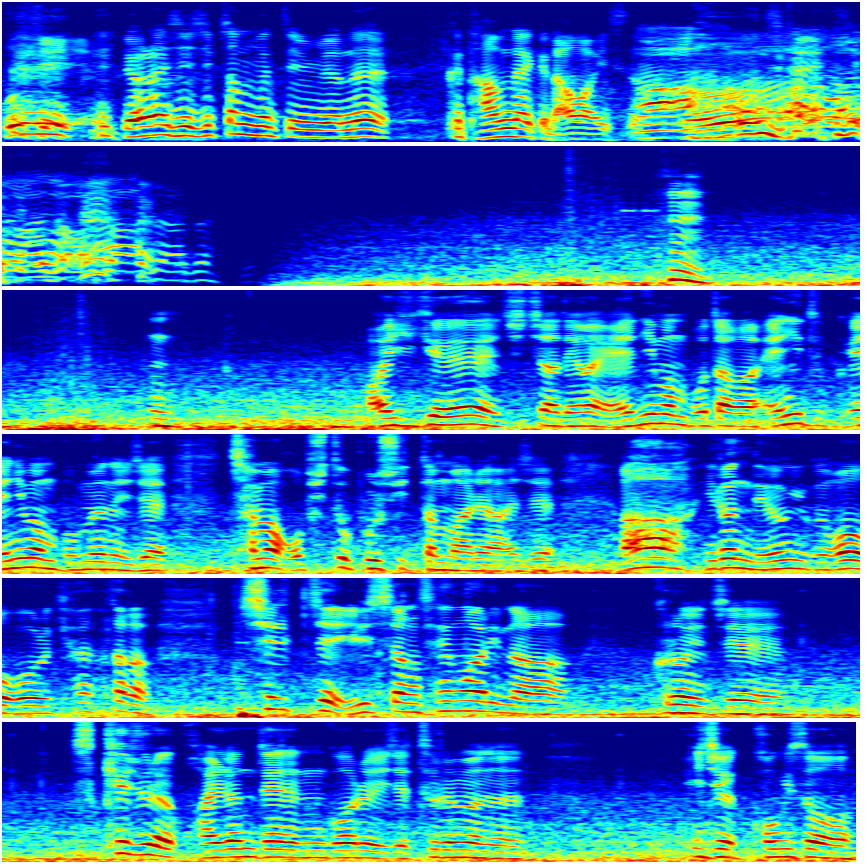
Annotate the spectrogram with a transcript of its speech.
꿀팁. 11시 13분쯤이면은 그 다음 날 이렇게 나와 있어. 뭔지 알지? 아 이게 진짜 내가 애니만 보다가 애니 듣- 애니만 보면은 이제 자막 없이도 볼 수 있단 말이야. 이제 아 이런 내용이고 어, 어, 이렇게 하다가 실제 일상 생활이나 그런 이제 스케줄에 관련된 거를 이제 들으면은 이제 거기서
